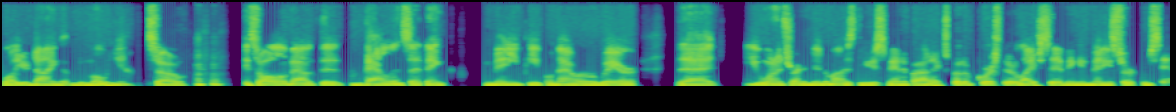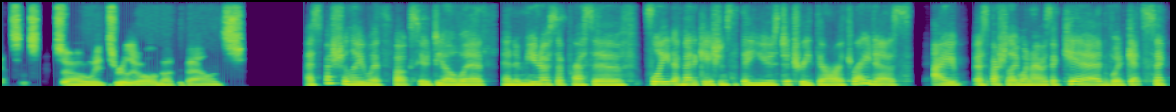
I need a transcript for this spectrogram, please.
while you're dying of pneumonia. So it's all about the balance. I think many people now are aware that you want to try to minimize the use of antibiotics, but of course they're life saving in many circumstances. So it's really all about the balance. Especially with folks who deal with an immunosuppressive slate of medications that they use to treat their arthritis. I, especially when I was a kid, would get sick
